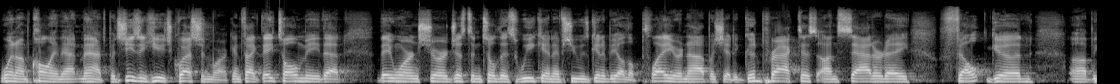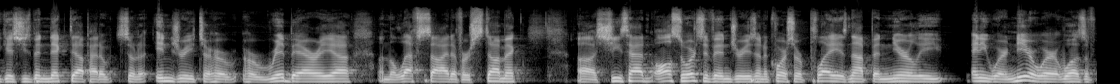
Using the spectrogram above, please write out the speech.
when I'm calling that match. But she's a huge question mark. In fact, they told me that they weren't sure just until this weekend if she was going to be able to play or not. But she had a good practice on Saturday, felt good uh, because she's been nicked up, had a sort of injury to her, her rib area on the left side of her stomach. Uh, she's had all sorts of injuries. And of course, her play has not been nearly anywhere near where it was, of,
